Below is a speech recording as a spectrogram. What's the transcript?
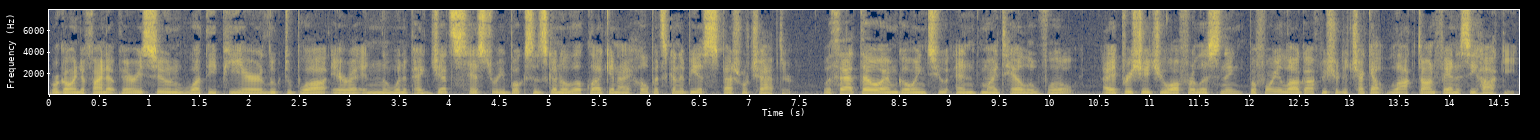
We're going to find out very soon what the Pierre Luc Dubois era in the Winnipeg Jets history books is going to look like, and I hope it's going to be a special chapter. With that, though, I'm going to end my tale of woe. I appreciate you all for listening. Before you log off, be sure to check out Locked On Fantasy Hockey.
